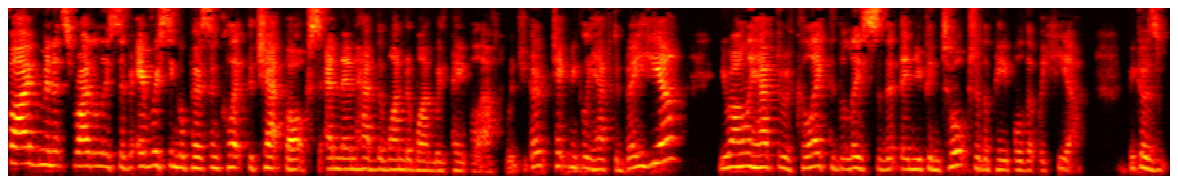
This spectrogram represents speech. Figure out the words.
five minutes, write a list of every single person, collect the chat box and then have the one to one with people afterwards. You don't technically have to be here. You only have to have collected the list so that then you can talk to the people that were here because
